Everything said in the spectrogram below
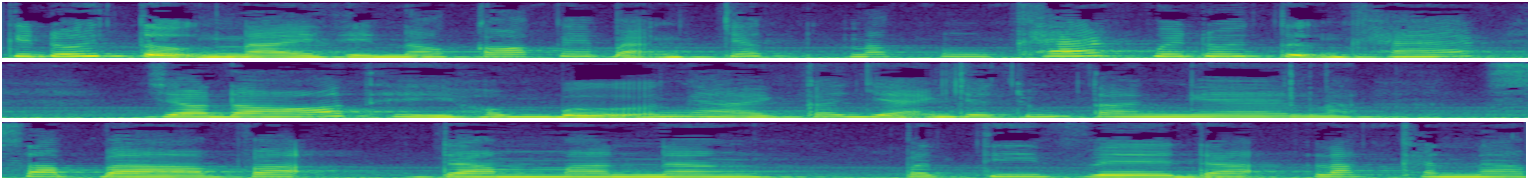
cái đối tượng này thì nó có cái bản chất nó khác với đối tượng khác. Do đó thì hôm bữa ngài có giảng cho chúng ta nghe là Sabhava Dhammanang Pativeda Lakana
